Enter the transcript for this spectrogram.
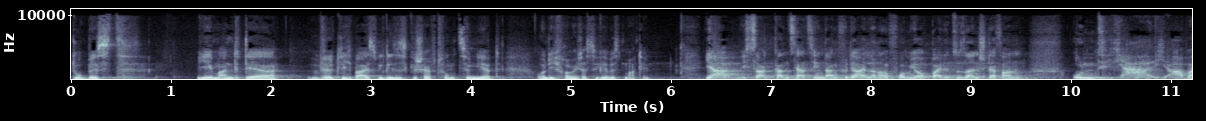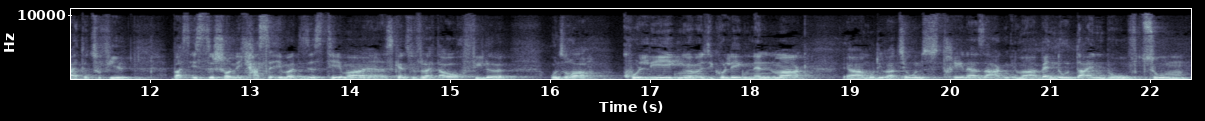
Du bist jemand, der wirklich weiß, wie dieses Geschäft funktioniert und ich freue mich, dass du hier bist, Martin. Ja, ich sage ganz herzlichen Dank für die Einladung. Ich freue mich auch beide zu sein, Stefan. Und ja, ich arbeite zu viel. Was ist es schon? Ich hasse immer dieses Thema, das kennst du vielleicht auch, viele unserer Kollegen, wenn man sie Kollegen nennen mag, ja, Motivationstrainer sagen immer, wenn du deinen Beruf zum,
